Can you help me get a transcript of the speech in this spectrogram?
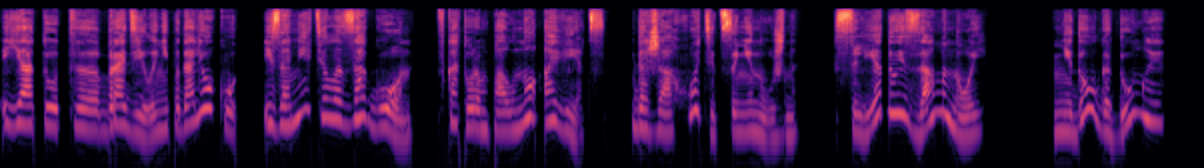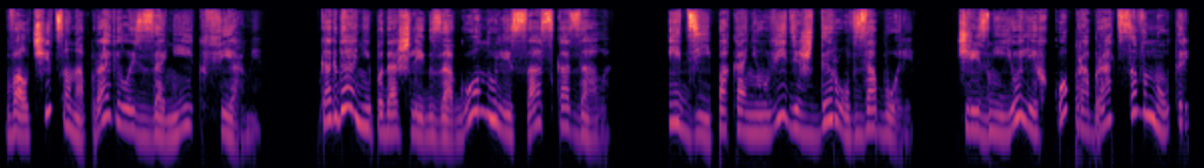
Я тут э, бродила неподалеку и заметила загон, в котором полно овец. Даже охотиться не нужно. Следуй за мной. Недолго думая, волчица направилась за ней к ферме. Когда они подошли к загону, лиса сказала, «Иди, пока не увидишь дыру в заборе. Через нее легко пробраться внутрь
